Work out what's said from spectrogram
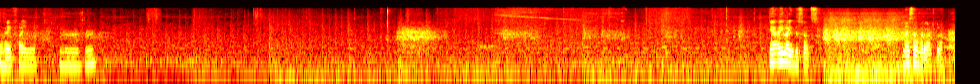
Okay, fine. Mm-hmm. Yeah, I like the shots. Nice Overwatch, bro.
